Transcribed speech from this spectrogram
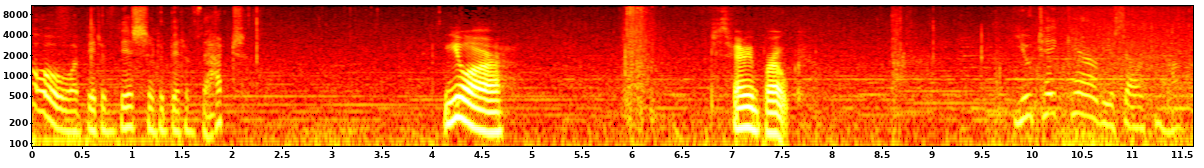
Oh, a bit of this and a bit of that. You are just very broke. You take care of yourself now.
